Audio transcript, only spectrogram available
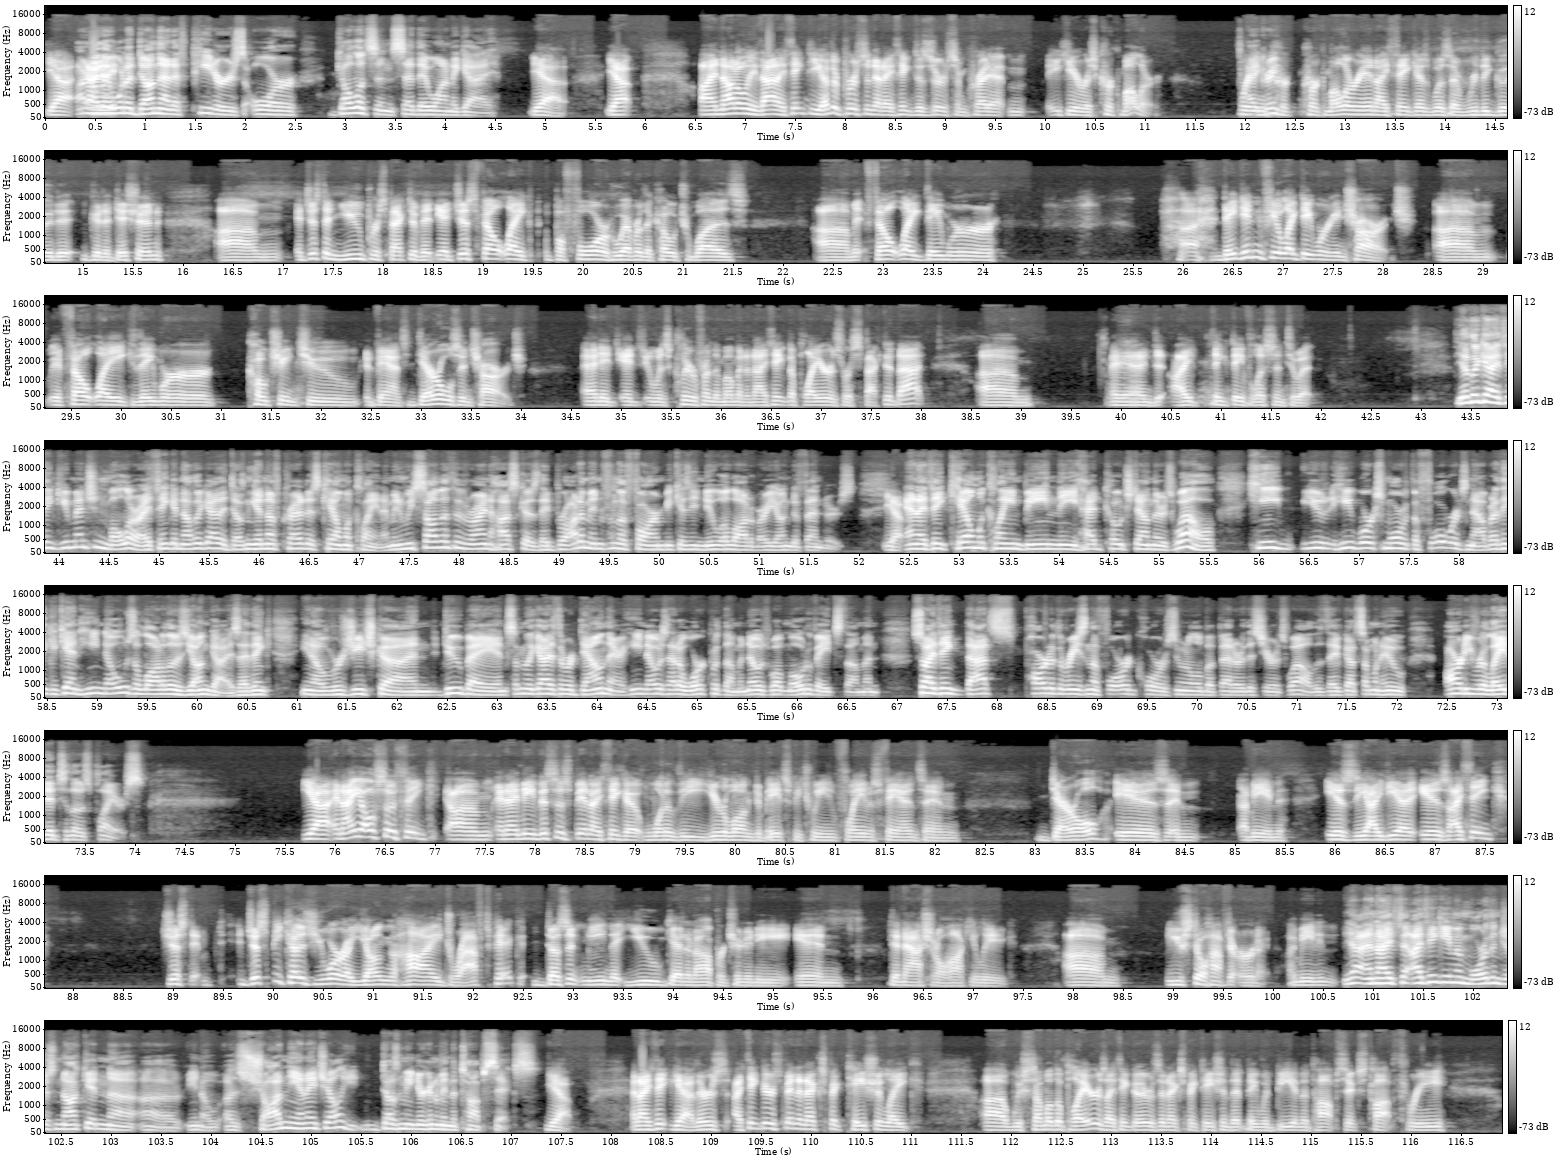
yeah. I know they would have done that if Peters or Gulutzan said they wanted a guy. Yeah, yeah. I not only that, I think the other person that I think deserves some credit here is Kirk Muller. Bringing Kirk, Kirk, Muller in, I think, as was a really good good addition. Um, it just a new perspective. It it just felt like before whoever the coach was, um, it felt like they were. Uh, they didn't feel like they were in charge. Um, it felt like they were coaching to advance. Daryl's in charge, and it, it, it was clear from the moment. And I think the players respected that. Um, and I think they've listened to it. The other guy, I think you mentioned Muller. I think another guy that doesn't get enough credit is Cail MacLean. I mean, we saw this with Ryan Huska. They brought him in from the farm because he knew a lot of our young defenders. Yeah. And I think Cail MacLean, being the head coach down there as well, he you, he works more with the forwards now. But I think again, he knows a lot of those young guys. I think you know Ruzicka and Dubé and some of the guys that were down there. He knows how to work with them and knows what motivates them. And so I think that's part of the reason the forward core is doing a little bit better this year as well. That they've got someone who already related to those players. Yeah, and I also think, um, and I mean, this has been, I think, a, one of the year-long debates between Flames fans and Daryl is, and I mean, is the idea is I think just just because you are a young high draft pick doesn't mean that you get an opportunity in the National Hockey League. Um, you still have to earn it. I mean, yeah, and I th- I think even more than just not getting a, a you know a shot in the NHL doesn't mean you're going to be in the top six. Yeah, and I think yeah, there's I think there's been an expectation like uh, with some of the players. I think there was an expectation that they would be in the top six, top three.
